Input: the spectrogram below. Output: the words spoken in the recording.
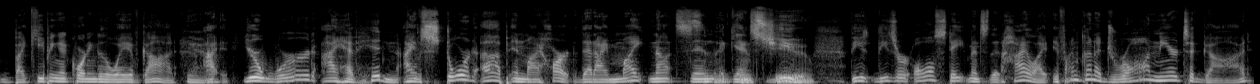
By keeping according to the way of God. Yeah. I, your word I have hidden, I have stored up in my heart that I might not sin, Sin against, against you. you. These these are all statements that highlight if I'm going to draw near to God,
